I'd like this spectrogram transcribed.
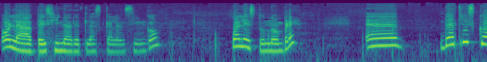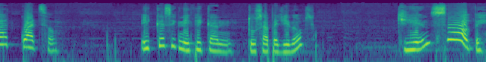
Hola, vecina de Tlaxcalancingo. ¿Cuál es tu nombre? Eh, Beatriz Cuatzo. ¿Y qué significan tus apellidos? ¿Quién sabe?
